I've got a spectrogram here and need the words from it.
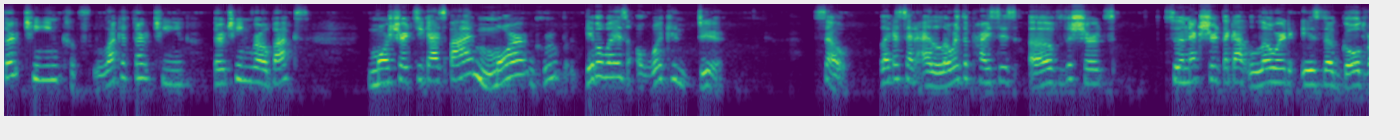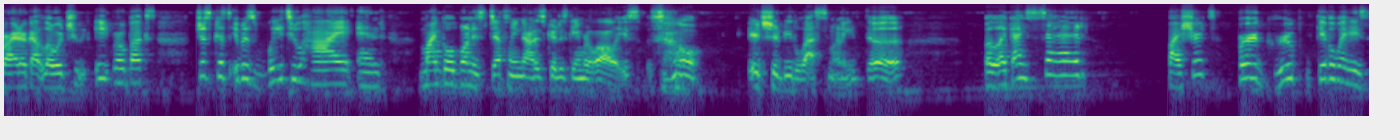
13, because luck at 13. 13 Robux. More shirts you guys buy, more group giveaways we can do. So, like I said, I lowered the prices of the shirts. So the next shirt that got lowered is the Gold Rider, got lowered to 8 Robux just because it was way too high and my gold one is definitely not as good as Gamer Lolly's, so it should be less money, duh. But like I said, buy shirts for group giveaways.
